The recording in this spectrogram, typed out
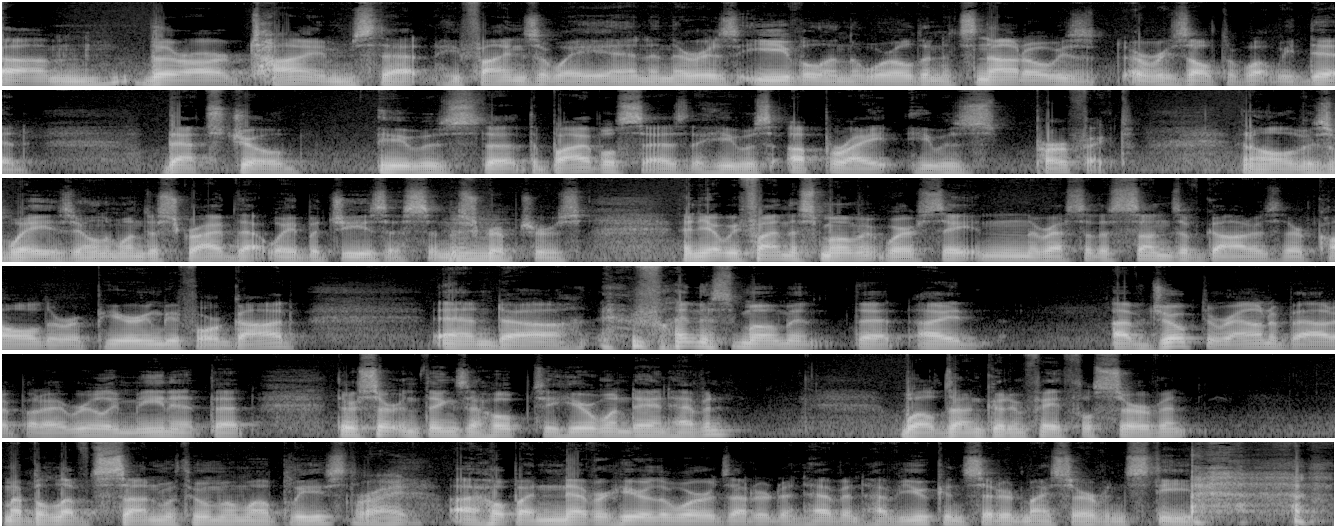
um, there are times that he finds a way in, and there is evil in the world, and it's not always a result of what we did. That's Job. He was the, the Bible says that he was upright, he was perfect in all of his ways. The only one described that way but Jesus in the mm-hmm. scriptures. And yet we find this moment where Satan, the rest of the sons of God, as they're called, are appearing before God. And uh, find this moment that I, I've joked around about it, but I really mean it that there are certain things I hope to hear one day in heaven. Well done, good and faithful servant, my beloved son with whom I'm well pleased. Right. I hope I never hear the words uttered in heaven, Have you considered my servant Steve?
